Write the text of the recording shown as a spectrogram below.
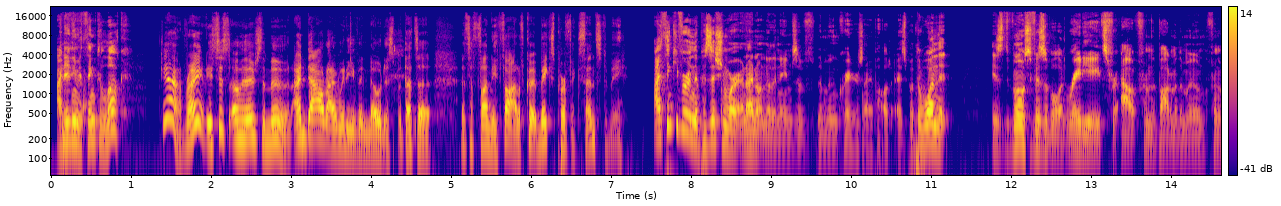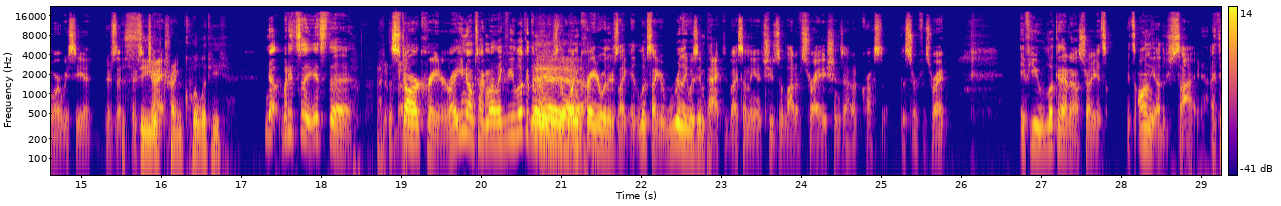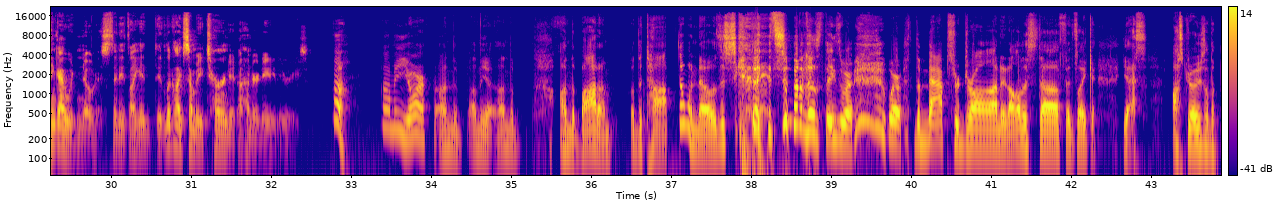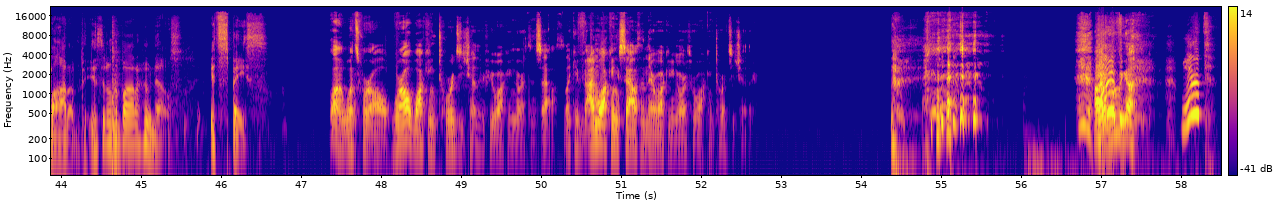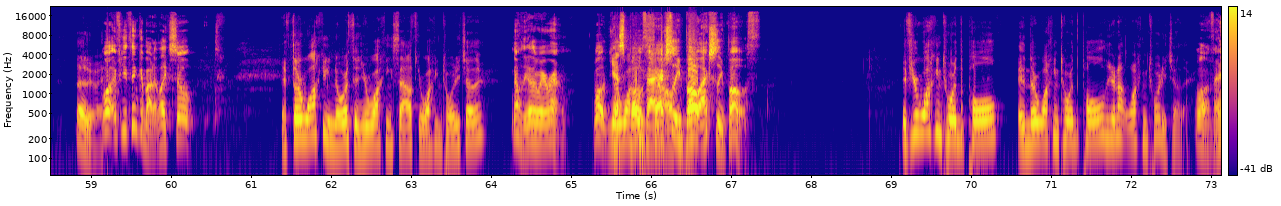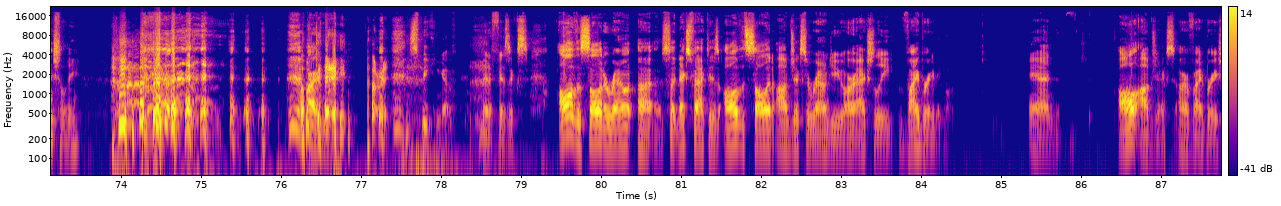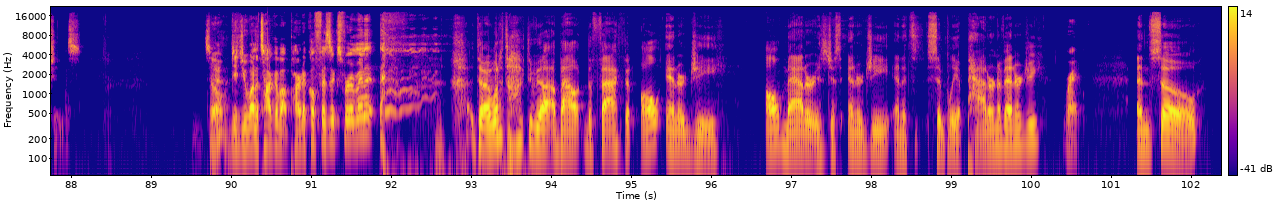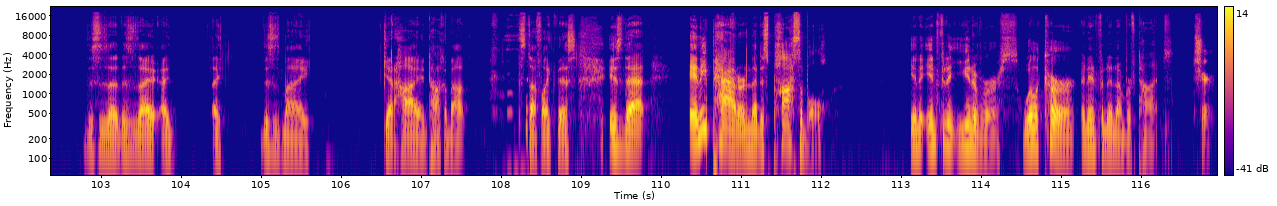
I didn't even think to look. Yeah, right. It's just oh, there's the moon. I doubt I would even notice, but that's a that's a funny thought. Of course, it makes perfect sense to me. I think if you're in the position where, and I don't know the names of the moon craters, and I apologize, but the one that is the most visible and radiates for out from the bottom of the moon from where we see it. There's a, the there's sea a giant, of tranquility. No, but it's like it's the the star know. crater, right? You know what I'm talking about. Like if you look at the yeah, moon, there's yeah, the one yeah. crater where there's like it looks like it really was impacted by something that shoots a lot of striations out across the, the, surface, right? If you look at that in Australia, it's it's on the other side. I think I would notice that it like it, it looked like somebody turned it 180 degrees. Oh, I mean, you are on the on the on the on the bottom the top. No one knows. It's, it's one of those things where where the maps are drawn and all this stuff. It's like, yes, Australia's on the bottom. Is it on the bottom? Who knows? It's space. Well, once we're all we're all walking towards each other. If you're walking north and south, like if I'm walking south and they're walking north, we're walking towards each other. all right, moving on. What? Anyway. Well, if you think about it, like so, if they're walking north and you're walking south, you're walking toward each other. No, the other way around. Well, yes, both. South. Actually, both. Actually, both. If you're walking toward the pole and they're walking toward the pole, you're not walking toward each other. Well, eventually. okay. All right. All right. Speaking of metaphysics, all of the solid around. Uh, so next fact is all of the solid objects around you are actually vibrating, and all objects are vibrations. So, yeah. did you want to talk about particle physics for a minute? do I want to talk to you about the fact that all energy, all matter is just energy, and it's simply a pattern of energy. Right. And so, this is a this is I I, I this is my get high and talk about stuff like this is that any pattern that is possible in an infinite universe will occur an infinite number of times. Sure.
